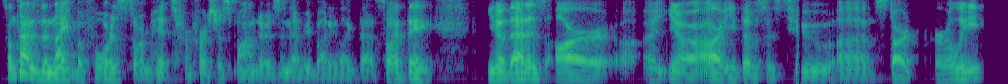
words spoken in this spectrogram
Sometimes the night before the storm hits for first responders and everybody like that so i think you know that is our uh, you know our ethos is to uh, start early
